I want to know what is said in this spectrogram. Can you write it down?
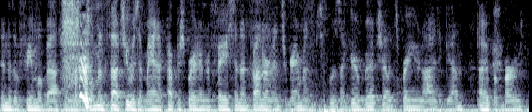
into the female bathroom. The woman thought she was a man and pepper sprayed her in the face, and then found her on Instagram and was like, "You're a bitch. I would spray you in the eyes again. I hope it burned."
